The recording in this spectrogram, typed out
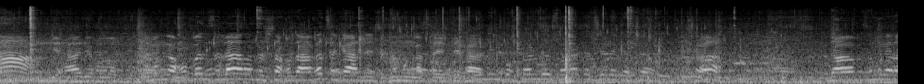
نه جهاد یې هو زمونږ خو بل څه لاره نشته خو د هغه څه کار دی چې زمونږ څه اتحاد دا زمونږ د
